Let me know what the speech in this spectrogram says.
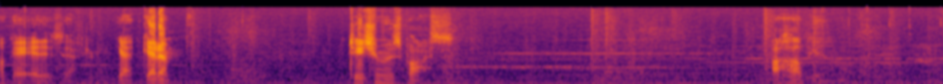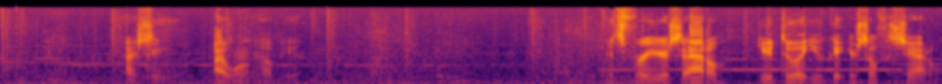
Okay, it is after. Yeah, get him. Teach him who's boss. I'll help you. Actually, I won't help you. It's for your saddle. You do it, you get yourself a saddle.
